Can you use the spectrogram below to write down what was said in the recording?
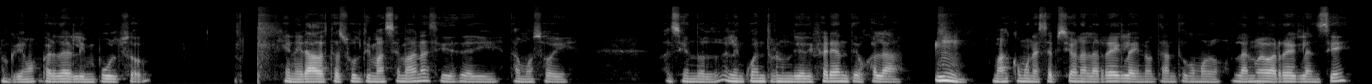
no queríamos perder el impulso generado estas últimas semanas y desde allí estamos hoy haciendo el, encuentro en un día diferente, ojalá más como una excepción a la regla y no tanto como la nueva regla en sí,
